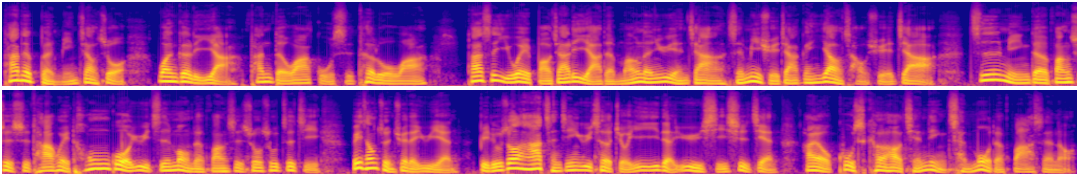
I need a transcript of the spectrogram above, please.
他的本名叫做万格里亚·潘德瓦·古斯特洛娃。他是一位保加利亚的盲人预言家、神秘学家跟药草学家。知名的方式是他会通过预知梦的方式说出自己非常准确的预言。比如说，他曾经预测九一一的遇袭事件，还有库斯克号潜艇沉没的发生哦。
